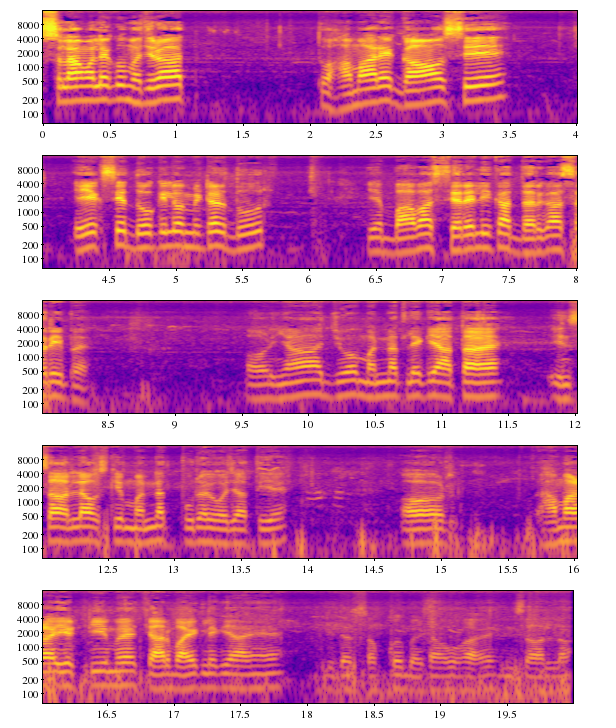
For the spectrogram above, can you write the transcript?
अस्सलाम वालेकुम हजरात। तो हमारे गाँव से एक से दो किलोमीटर दूर ये बाबा शेरली का दरगाह शरीफ है। और यहाँ जो मन्नत लेके आता है इंशाअल्लाह उसकी मन्नत पूरी हो जाती है। और हमारा ये टीम है चार बाइक लेके आए हैं। इधर सब कोई बैठा हुआ है इंशाअल्लाह।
